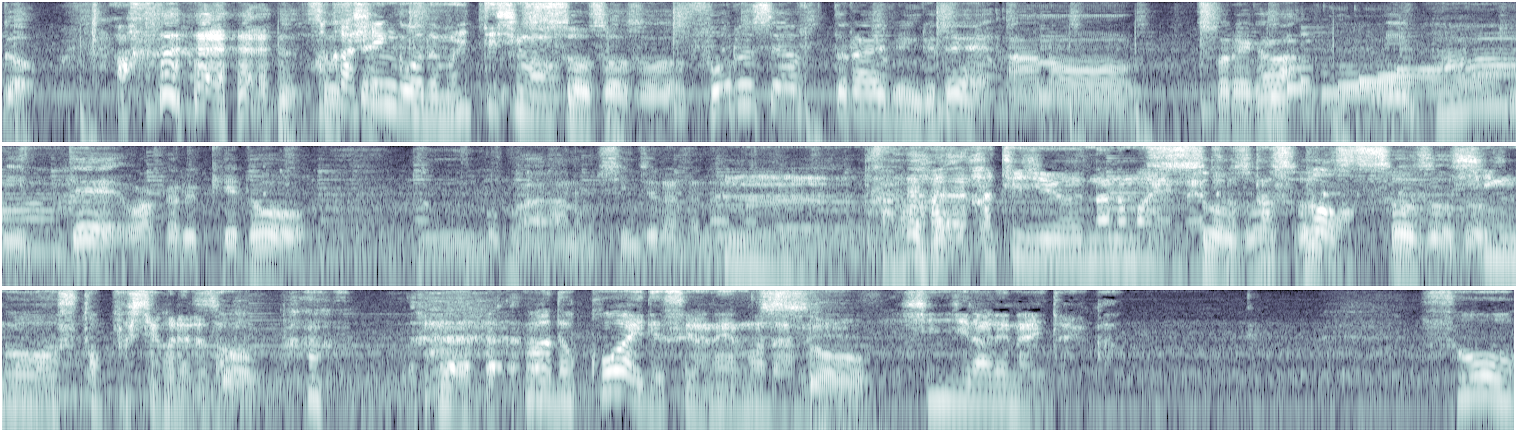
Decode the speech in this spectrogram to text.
GO、そ 赤信号でも行ってしまう。そうそうそうフルセルフドライビングであのそれが見見てわかるけどうん僕はあの信じられない、うんあの87万円のやつを足すと信号をストップしてくれるとまだ怖いですよねまだね信じられないというかそう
